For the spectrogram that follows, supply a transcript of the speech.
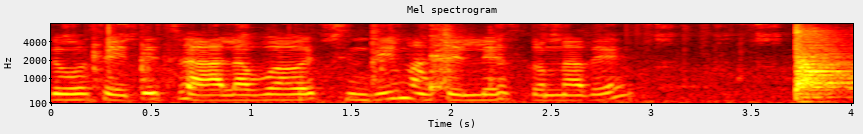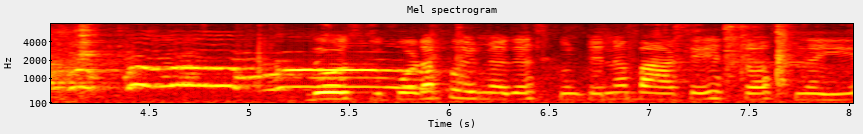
దోశ అయితే చాలా బాగా వచ్చింది. మా చెల్లి వేసుకున్నదే. దోశలు కూడా పొయ్యి మీద వేసుకుంటేనే బాగా టేస్ట్ వస్తున్నాయి.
